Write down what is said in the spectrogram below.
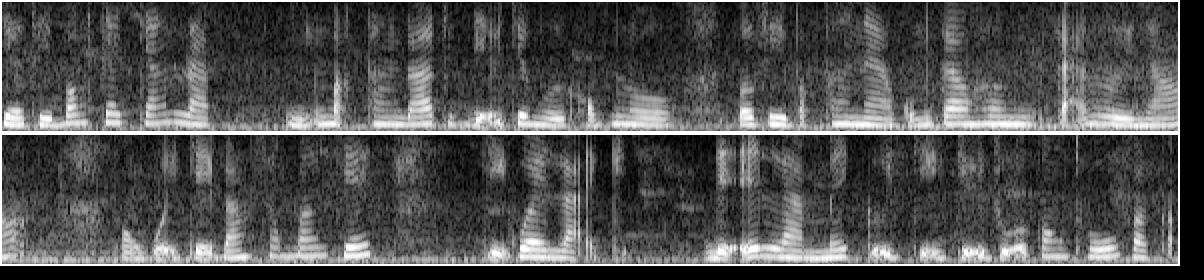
giờ thì bóc chắc chắn là những bậc thang đó được đểu cho người khổng lồ bởi vì bậc thang nào cũng cao hơn cả người nó. Bọn quỷ chạy bán sống bán chết chỉ quay lại để làm mấy cử chỉ chửi rủa con thú và có,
